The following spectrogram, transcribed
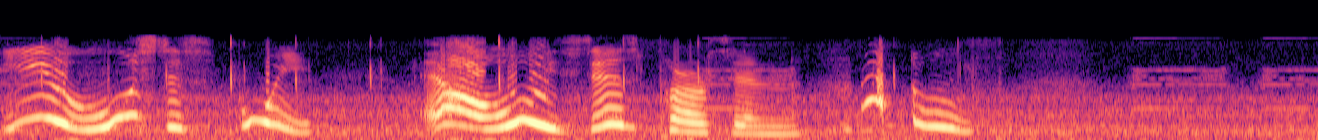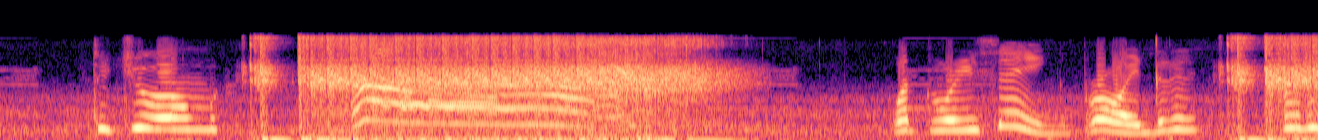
Ew, who's this boy? Oh, who is this person? Did you, um... Ah! What were you saying? Bro, I didn't... People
